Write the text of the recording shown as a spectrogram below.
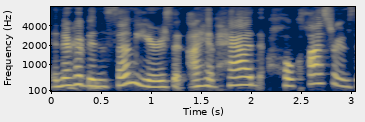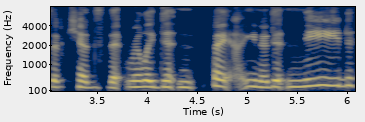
And there have Mhm. been some years that I have had whole classrooms of kids that really didn't they you know didn't need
